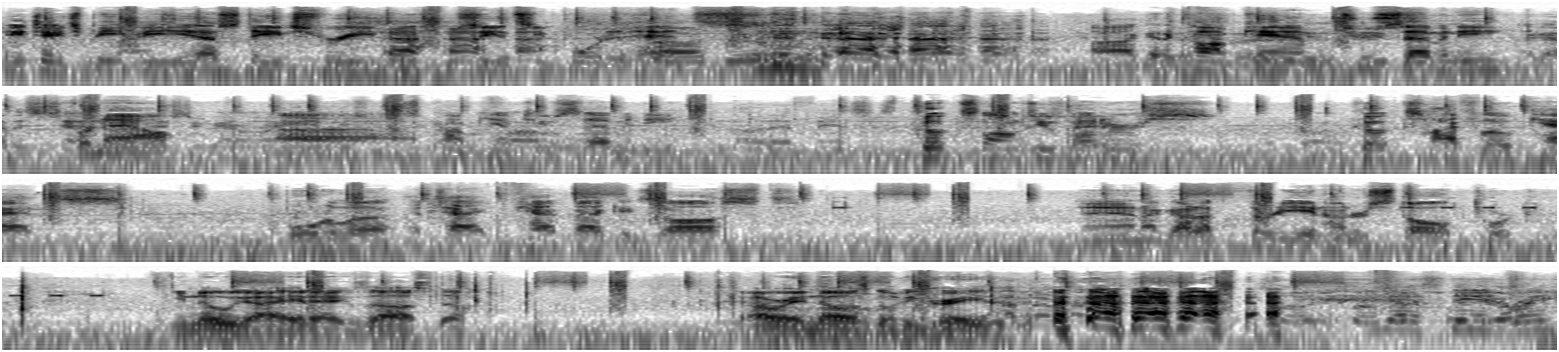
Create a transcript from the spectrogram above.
it. HHP BS Stage 3 CNC ported heads. Uh, I got a Comp Cam 270 I got his for now. on Uh, Make sure you Comp Cam 270. and all that fancy stuff. Kooks long tube headers. Kooks high flow cats. Borla ATAK catback exhaust. And I got a 3800 stall torque. You know we gotta hit that exhaust though. I already know it's gonna be crazy. You gotta stand right,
